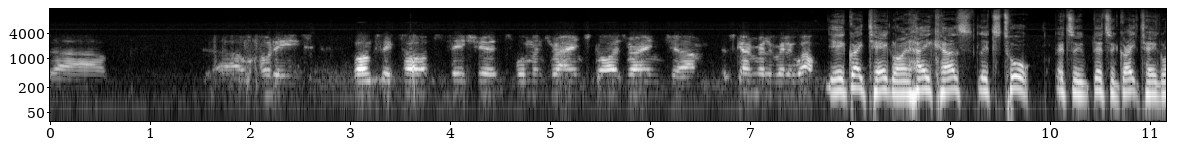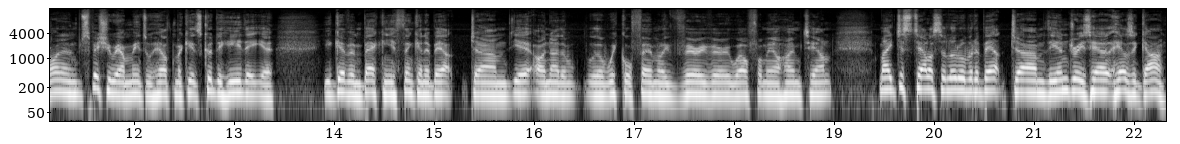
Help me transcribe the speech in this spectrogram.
uh, uh, hoodies, long sleeve tops, t-shirts, women's range, guys range. Um, it's going really, really well. Yeah, great tagline. Hey, cuz, let's talk. That's a that's a great tagline, and especially around mental health, Mickey. It's good to hear that you're you're giving back and you're thinking about. Um, yeah, I know the, the Wickle family very very well from our hometown, mate. Just tell us a little bit about um, the injuries. How, how's it going?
